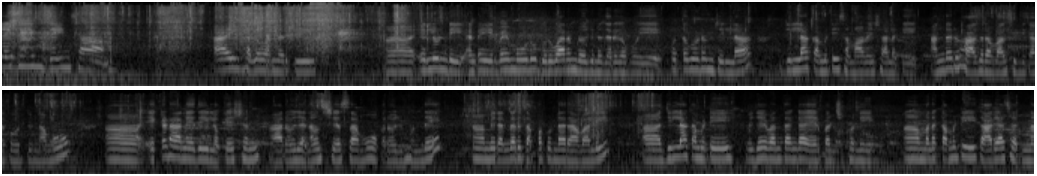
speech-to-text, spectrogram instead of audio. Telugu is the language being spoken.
జై భీమ్ జైన్ సామ్ హాయ్ హలో అందరికీ. ఎల్లుండి అంటే ఇరవై మూడు గురువారం రోజున జరగబోయే కొత్తగూడెం జిల్లా జిల్లా కమిటీ సమావేశాలకి అందరూ హాజరవ్వాల్సిందిగా కోరుతున్నాము. ఎక్కడ అనేది లొకేషన్ ఆ రోజు అనౌన్స్ చేస్తాము ఒకరోజు ముందే. మీరందరూ తప్పకుండా రావాలి. జిల్లా కమిటీ విజయవంతంగా ఏర్పరచుకొని మన కమిటీ కార్యాచరణ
